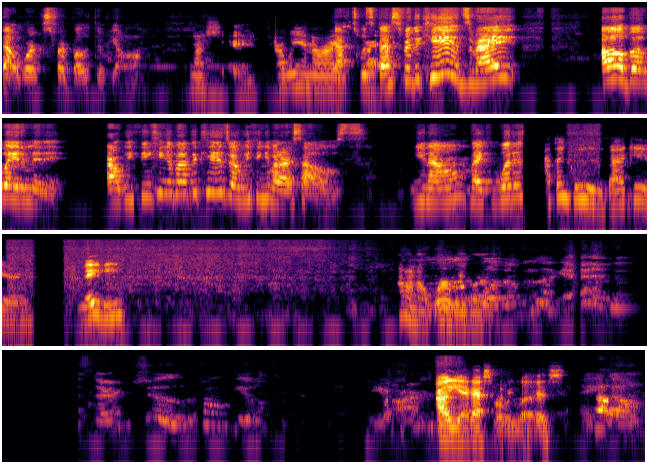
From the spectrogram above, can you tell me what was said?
that works for both of y'all. I see. Are we in the right? That's what's best for the kids, right? Oh, but wait a minute. Are we thinking about the kids or are we thinking about ourselves? You know, like what is I think we was back here. Maybe. I don't know where we were. Oh yeah, that's where we was. All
